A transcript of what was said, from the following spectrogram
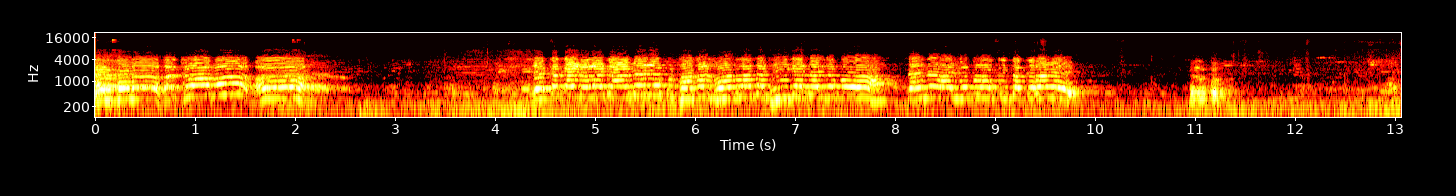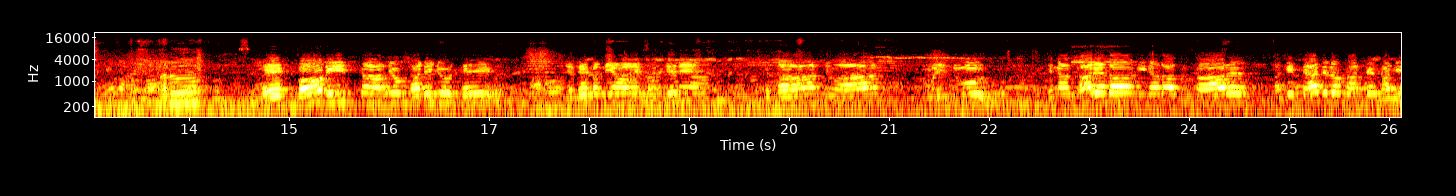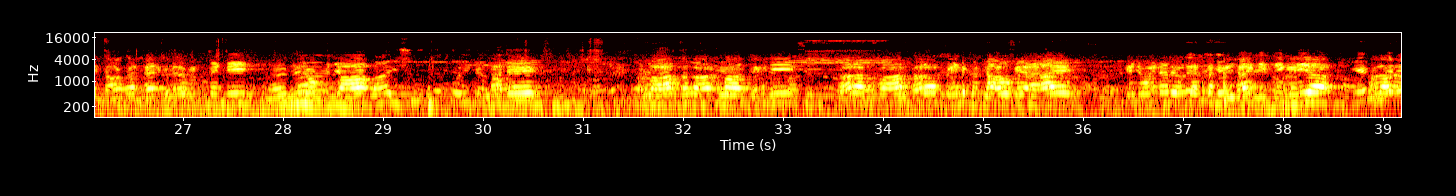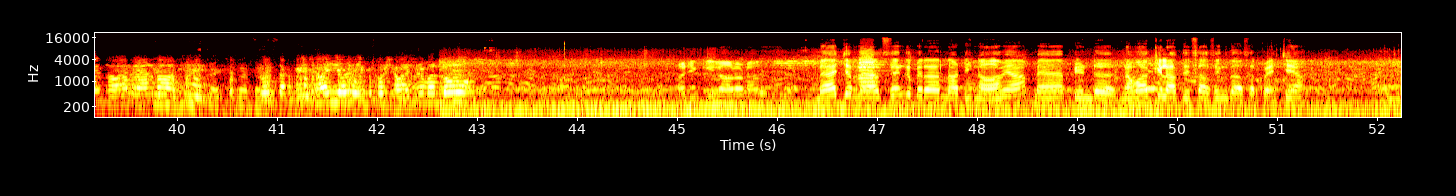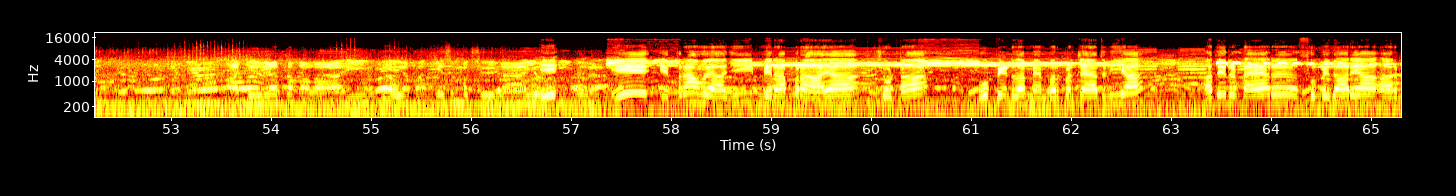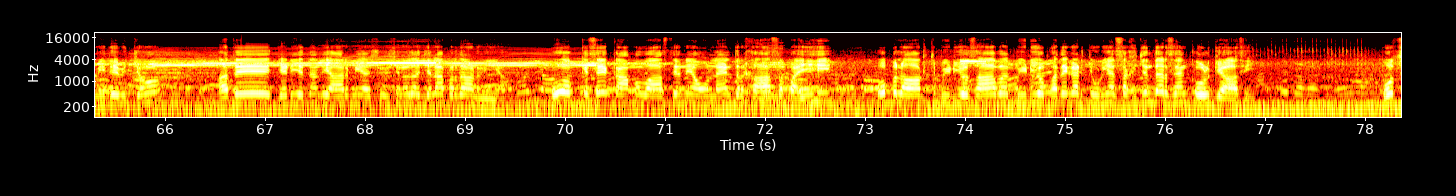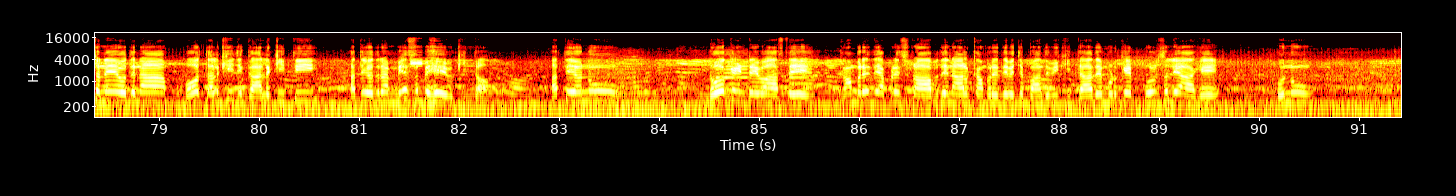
ਬਿਲਕੁਲ ਖਰਾਬ ਹਾਂ। ਇੱਕ ਘੰਟੇ ਦਾ ਟਾਈਮ ਹੈ ਜੇ ਪ੍ਰਸ਼ਾਸਨ ਸੁਣ ਲਾ ਤਾਂ ਠੀਕ ਹੈ ਨਹੀਂ ਤਾਂ ਨਹੀਂ ਨਾ ਹਾਈਵੇ ਬਲੌਕ ਕੀਤਾ ਕਰਾਂਗੇ ਬਿਲਕੁਲ। ਇੱਕ ਬਹੁਤ ਹੀ ਸਤਿਕਾਰਯੋਗ ਸਾਡੇ ਜੋ ਇੱਥੇ ਜਥੇਬੰਦੀਆਂ ਵਾਲੇ ਪਹੁੰਚੇ ਨੇ ਕਿਸਾਨ ਜਵਾਨ ਮਜ਼ਦੂਰ। ਇਹਨਾਂ ਸਾਰਿਆਂ ਦਾ ਵੀਰਾਂ ਦਾ ਸਤਿਕਾਰ ਅਸੀਂ ਤਹਿ ਦਿਲੋਂ ਕਰਦੇ ਸਾਡੀ ਸਾਖਰ ਸੈਨਿਕ ਵਿਰੋਧੀ ਕਮੇਟੀ ਜੋ ਪੰਜਾਬ ਸਾਡੇ ਪਰਿਵਾਰ ਸਰਦਾਰ ਭਾਗ ਸਿੰਘ ਜੀ ਸਾਰਾ ਪਰਿਵਾਰ ਸਾਰਾ ਪਿੰਡ ਇਕੱਠਾ ਹੋ ਕੇ ਆਇਆ ਹੈ ਕਿ ਜੋ ਇਹਨਾਂ ਦੇ ਉੱਤੇ ਧੱਕੇਸ਼ਾਹੀ ਕੀਤੀ ਗਈ ਆ ਉਹਦਾ ਇਨਸਾਫ ਲੈਣ ਵਾਸਤੇ ਜੋ ਧੱਕੇਸ਼ਾਹੀ ਹੈ ਇੱਕ ਪ੍ਰਸ਼ਾਸਨ ਵੱਲੋਂ ਹਾਂਜੀ ਕੀ ਨਾਮ ਤੁਹਾਡਾ? ਮੈਂ ਜਰਨੈਲ ਸਿੰਘ ਮੇਰਾ ਲਾਡੀ ਨਾਮ ਆ। ਮੈਂ ਪਿੰਡ ਨਵਾਂ ਕਿਲਾ ਦੇਸਾ ਸਿੰਘ ਦਾ ਸਰਪੰਚ ਆ। ਅੱਜ ਜਿਹੜਾ ਧਰਨਾ ਲਾਇਆ ਸੀ ਇਹ ਆਪਾਂ ਕਿਸ ਮਕਸਦ ਲਈ ਲਾਇਆ ਸੀ ਔਰ ਇਹ ਕੀ ਹੋਇਆ? ਇਹ ਇਸ ਤਰ੍ਹਾਂ ਹੋਇਆ ਜੀ ਮੇਰਾ ਭਰਾ ਆ ਛੋਟਾ ਉਹ ਪਿੰਡ ਦਾ ਮੈਂਬਰ ਪੰਚਾਇਤ ਵੀ ਆ ਅਤੇ ਰਿਟਾਇਰ ਸੂਬੇਦਾਰ ਆ ਆਰਮੀ ਦੇ ਵਿੱਚੋਂ ਅਤੇ ਜਿਹੜੀ ਇਦਾਂ ਦੀ ਆਰਮੀ ਐਸੋਸੀਏਸ਼ਨ ਉਹਦਾ ਜ਼ਿਲ੍ਹਾ ਪ੍ਰਧਾਨ ਵੀ ਆ। ਉਹ ਕਿਸੇ ਕੰਮ ਵਾਸਤੇ ਉਹਨੇ ਆਨਲਾਈਨ ਦਰਖਾਸਤ ਪਾਈ ਸੀ ਉਹ ਬਲਾਕ ਚ ਵੀਡੀਓ ਸਾਹਿਬ ਵੀਡੀਓ ਫਤਿਹਗੜ੍ਹ ਚੂੜੀਆਂ ਸਖਜਿੰਦਰ ਸਿੰਘ ਕੋਲ ਗਿਆ ਸੀ। ਉਸ ਨੇ ਉਹਦੇ ਨਾਲ ਬਹੁਤ ਤਲਖੀ 'ਚ ਗੱਲ ਕੀਤੀ ਅਤੇ ਉਹਦੇ ਨਾਲ ਮਿਸਬਿਹੇਵ ਕੀਤਾ। ਅਤੇ ਉਹਨੂੰ 2 ਘੰਟੇ ਵਾਸਤੇ ਕਮਰੇ ਦੇ ਆਪਣੇ ਸਟਾਫ ਦੇ ਨਾਲ ਕਮਰੇ ਦੇ ਵਿੱਚ ਬੰਦ ਵੀ ਕੀਤਾ ਤੇ ਮੁੜ ਕੇ ਪੁਲਿਸ ਲਿਆ ਕੇ ਉਹਨੂੰ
